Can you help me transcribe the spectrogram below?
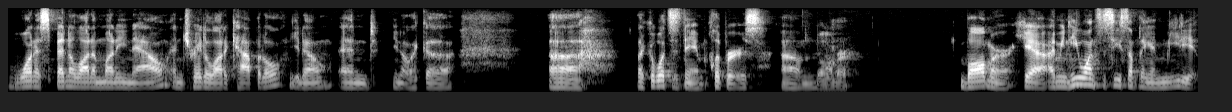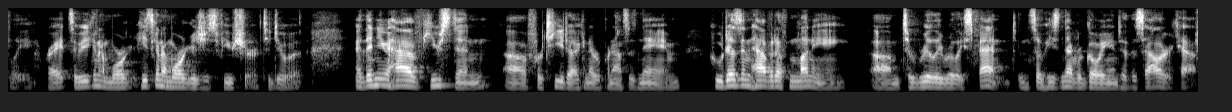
want to spend a lot of money now and trade a lot of capital, you know, and you know, like a uh like a, what's his name? Clippers. Um Ballmer. Ballmer. Yeah. I mean, he wants to see something immediately, right? So he can mor- he's gonna mortgage his future to do it. And then you have Houston, uh Fertitta, I can never pronounce his name, who doesn't have enough money um, to really, really spend. And so he's never going into the salary cap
